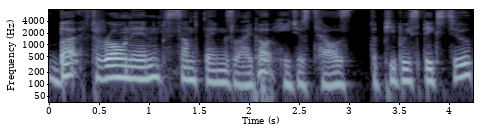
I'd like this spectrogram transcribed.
but thrown in some things like, oh, he just tells the people he speaks to,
